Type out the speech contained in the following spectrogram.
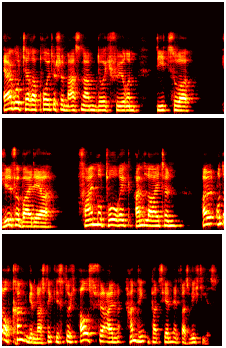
ergotherapeutische Maßnahmen durchführen, die zur Hilfe bei der Feinmotorik anleiten. Und auch Krankengymnastik ist durchaus für einen Huntington-Patienten etwas Wichtiges.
